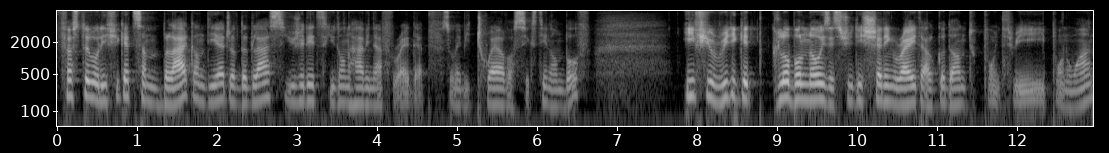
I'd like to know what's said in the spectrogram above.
first of all, if you get some black on the edge of the glass, usually it's, you don't have enough ray depth, so maybe 12 or 16 on both. If you really get global noise, it's really shading rate, I'll go down to 0.3, 0.1.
